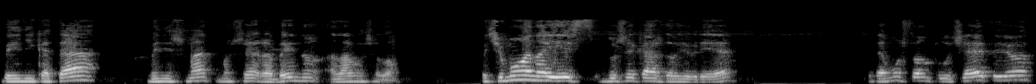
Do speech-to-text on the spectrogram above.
Бейниката Менишмат Моше Рабейну Аллаху Шалом. Почему она есть в душе каждого еврея? Потому что он получает ее,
